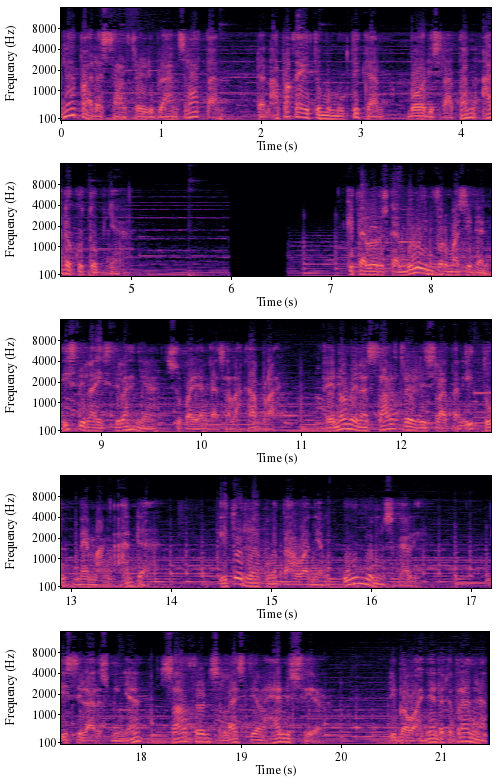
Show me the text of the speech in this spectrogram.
Kenapa ada Star di belahan selatan? Dan apakah itu membuktikan bahwa di selatan ada kutubnya? Kita luruskan dulu informasi dan istilah-istilahnya supaya nggak salah kaprah. Fenomena Star Trail di selatan itu memang ada. Itu adalah pengetahuan yang umum sekali. Istilah resminya Southern Celestial Hemisphere. Di bawahnya ada keterangan,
